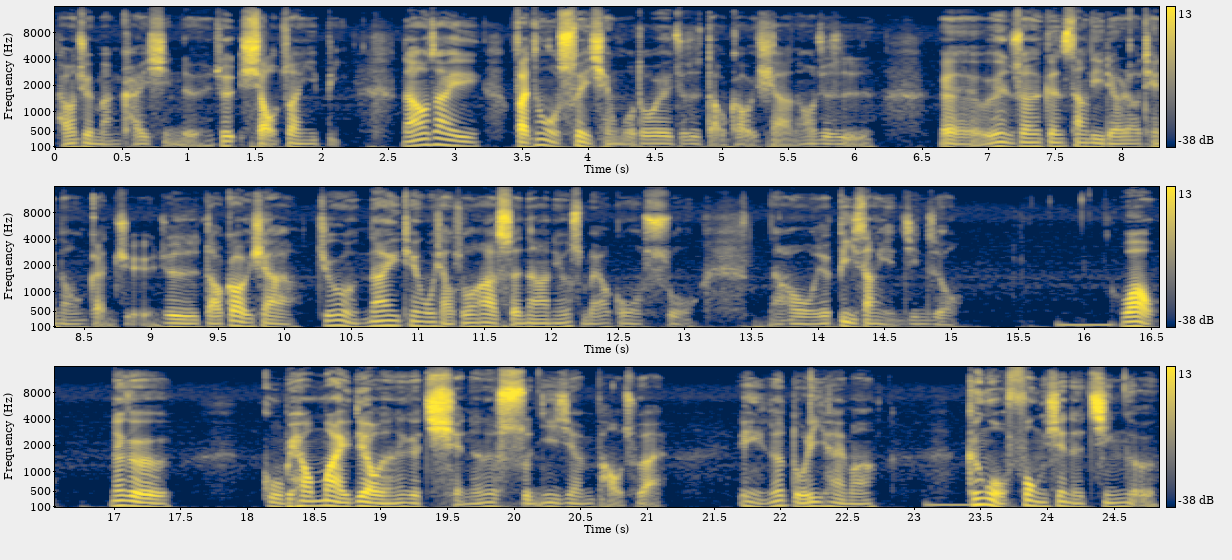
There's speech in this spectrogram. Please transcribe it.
好像觉得蛮开心的，就小赚一笔。然后在反正我睡前我都会就是祷告一下，然后就是。呃，我有点算是跟上帝聊聊天那种感觉，就是祷告一下。结果那一天，我想说：“阿神啊，你有什么要跟我说？”然后我就闭上眼睛之后，哇，那个股票卖掉的那个钱的那个损益竟然跑出来！诶，你知道多厉害吗？跟我奉献的金额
